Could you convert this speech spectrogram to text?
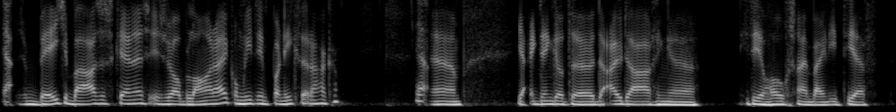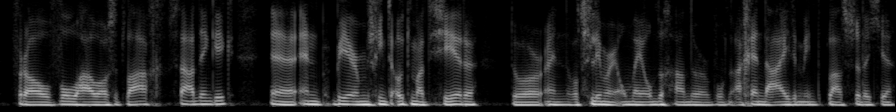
Ja. Dus een beetje basiskennis is wel belangrijk om niet in paniek te raken. Ja. Ehm, ja, ik denk dat de, de uitdagingen niet heel hoog zijn bij een ETF. Vooral volhouden als het laag staat, denk ik. Eh, en probeer misschien te automatiseren door en wat slimmer om mee om te gaan door bijvoorbeeld een agenda-item in te plaatsen, zodat je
